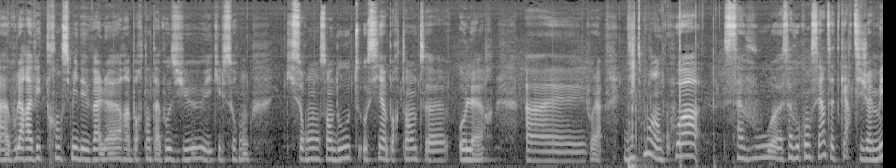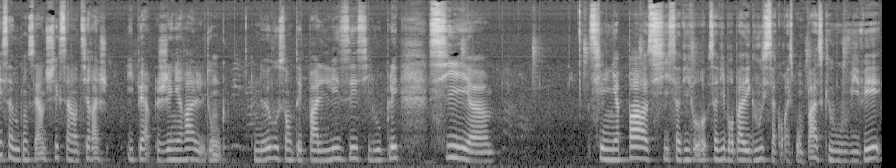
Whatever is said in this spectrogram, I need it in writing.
Euh, vous leur avez transmis des valeurs importantes à vos yeux et qu'ils seront, qui seront sans doute aussi importantes euh, aux leurs. voilà. Dites-moi en quoi ça vous, ça vous concerne cette carte, si jamais ça vous concerne. Je sais que c'est un tirage hyper général, donc ne vous sentez pas lésé, s'il vous plaît. Si s'il n'y a pas, si ça vibre, ça vibre pas avec vous, si ça correspond pas à ce que vous vivez,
